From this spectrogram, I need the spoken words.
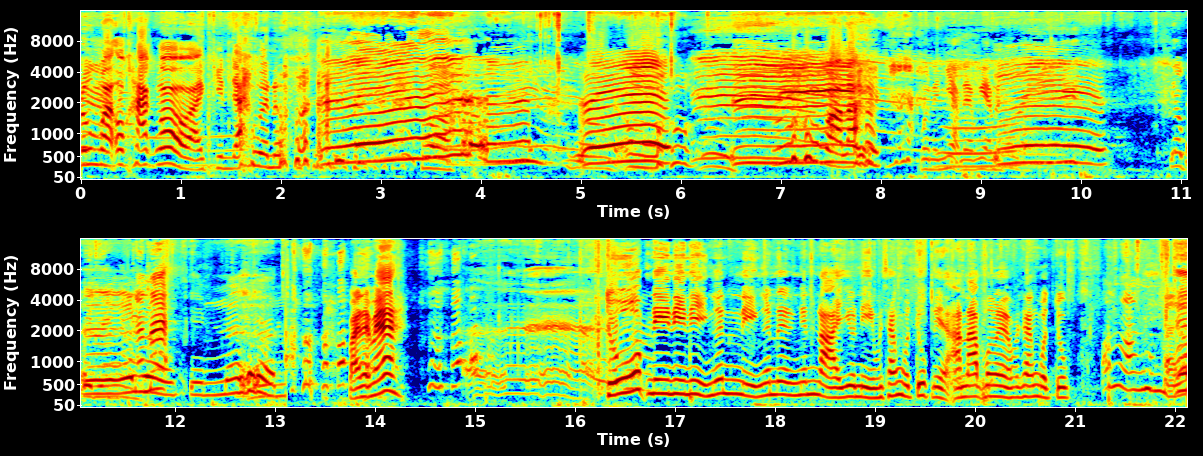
ลุงมาอกหักบ่อะกินยาเบื่อหนู เอ้ย ว่าละเบิ่งได้เงียบได้เงียบเลยเจ้าเป็นยังไงแม่กินเนื้อไปเลยแม่จุ๊บนี่นี่นี่เงินนี่เงินเงินเงินหลายอยู่นี่พระช่างบ่จุ๊บนี่อะนับเบิ่งเลยพระช่างบ่จุ๊บเอ๊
